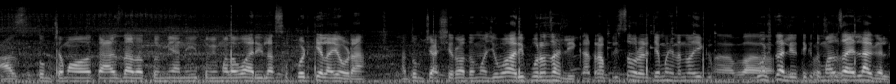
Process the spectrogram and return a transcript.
आज तुमच्या मावत आज दादा तुम्ही आणि तुम्ही मला वारीला सपोर्ट केला एवढा. आणि तुमच्या आशीर्वाद माझी वारी पूर्ण झाली. का तर आपली सोराडच्या महिन्यानं एक वा- गोष्ट झाली होती की तुम्हाला जायला लागेल.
